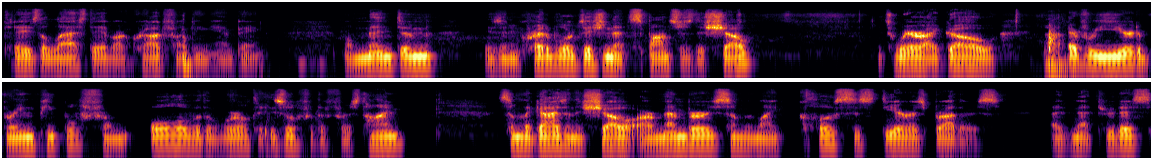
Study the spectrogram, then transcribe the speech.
Today is the last day of our crowdfunding campaign. Momentum is an incredible organization that sponsors the show. It's where I go uh, every year to bring people from all over the world to Israel for the first time. Some of the guys on the show are members, some of my closest, dearest brothers I've met through this,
